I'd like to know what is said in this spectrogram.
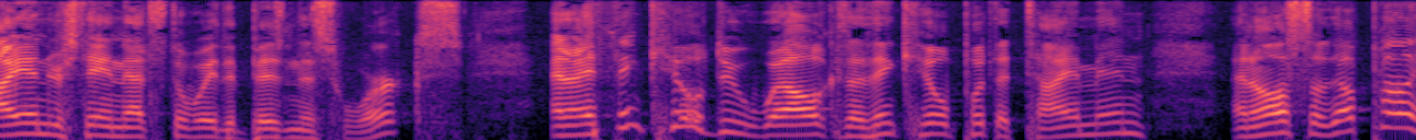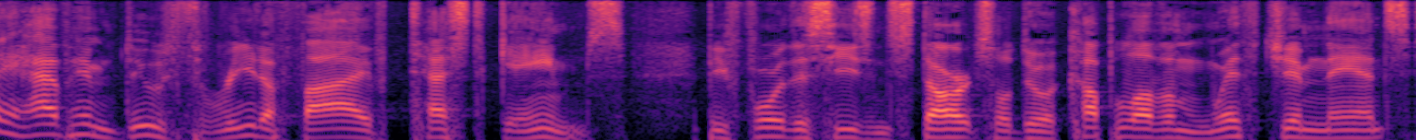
I understand that's the way the business works. And I think he'll do well because I think he'll put the time in. And also, they'll probably have him do three to five test games before the season starts. He'll do a couple of them with Jim Nantz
